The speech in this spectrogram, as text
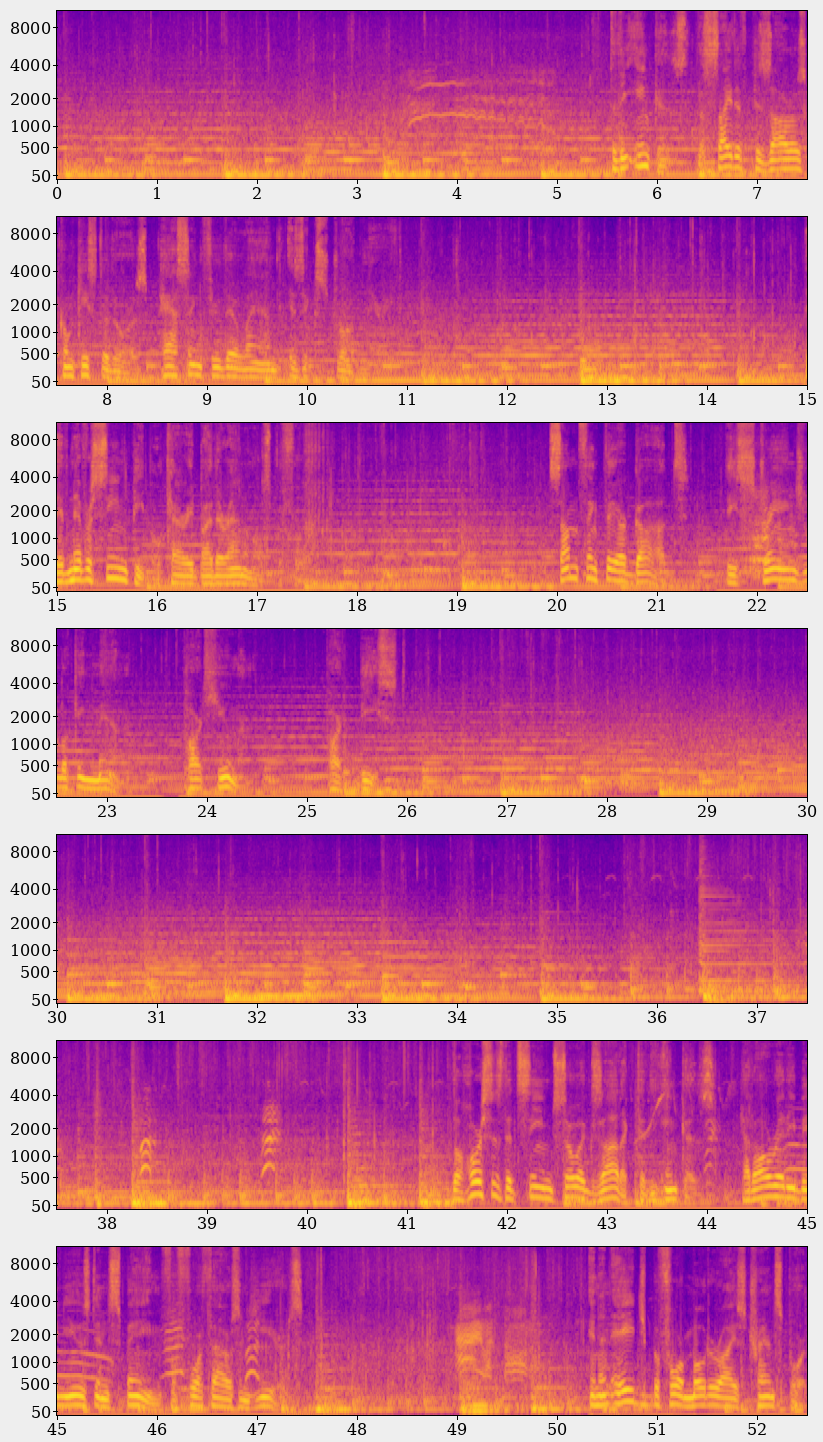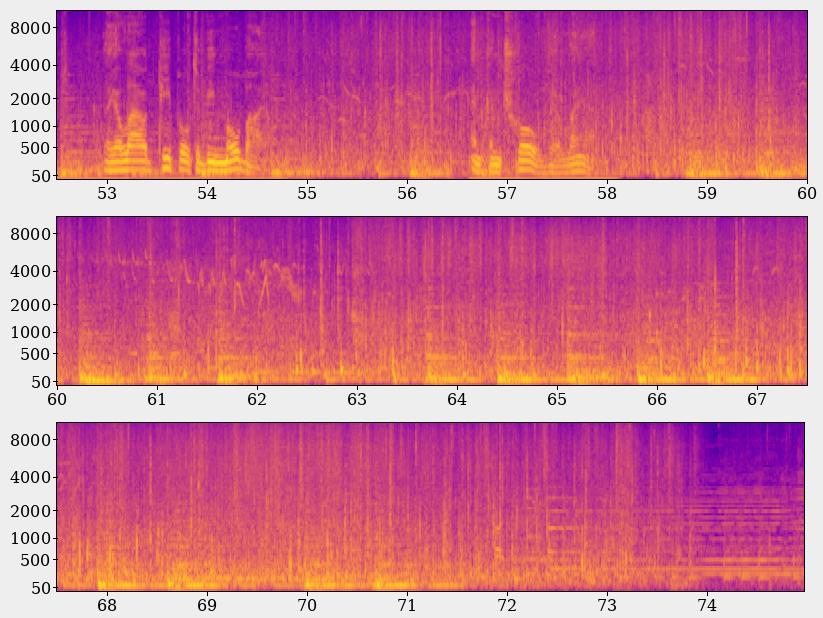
To the Incas, the sight of Pizarro's conquistadors passing through their land is extraordinary. They've never seen people carried by their animals before. Some think they are gods, these strange looking men, part human, part beast. The horses that seemed so exotic to the Incas had already been used in Spain for 4,000 years. In an age before motorized transport, they allowed people to be mobile and control their land.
